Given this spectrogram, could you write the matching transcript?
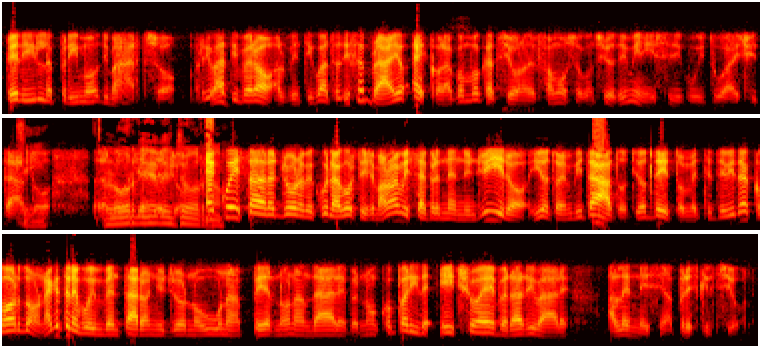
per il primo di marzo. Arrivati però al 24 di febbraio, ecco la convocazione del famoso Consiglio dei Ministri di cui tu hai citato. Sì eh, l'ordine del giorno. E questa è la ragione per cui la Corte dice: Ma non mi stai prendendo in giro? Io ti ho invitato, ti ho detto mettetevi d'accordo, non è che te ne puoi inventare ogni giorno una per non andare, per non comparire, e cioè per arrivare all'ennesima prescrizione.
